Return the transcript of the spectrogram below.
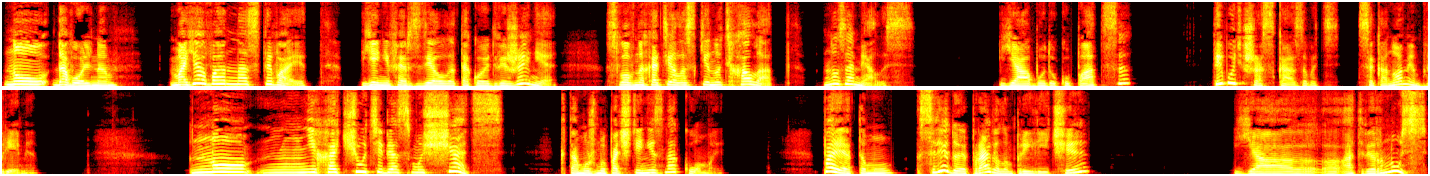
«Ну, довольно. Моя ванна остывает». Енифер сделала такое движение, словно хотела скинуть халат, но замялась. «Я буду купаться, ты будешь рассказывать. Сэкономим время». Но не хочу тебя смущать. К тому же мы почти не знакомы. Поэтому, следуя правилам приличия, я э, отвернусь,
